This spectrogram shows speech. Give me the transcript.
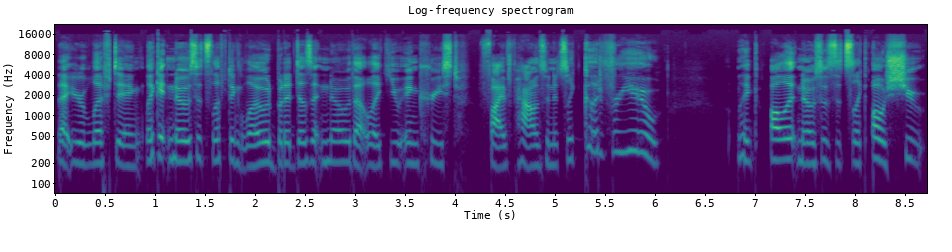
that you're lifting like it knows it's lifting load but it doesn't know that like you increased five pounds and it's like good for you. Like all it knows is it's like oh shoot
